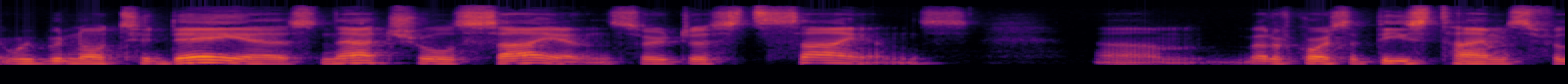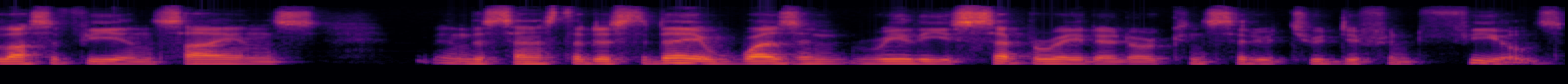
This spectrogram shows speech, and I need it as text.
we would know today as natural science or just science. Um, but of course, at these times, philosophy and science in the sense that is today wasn't really separated or considered two different fields.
